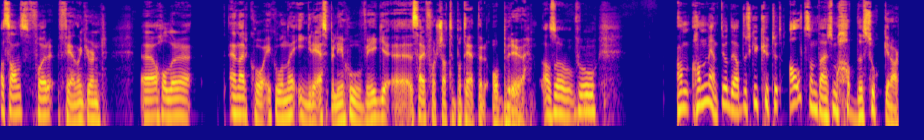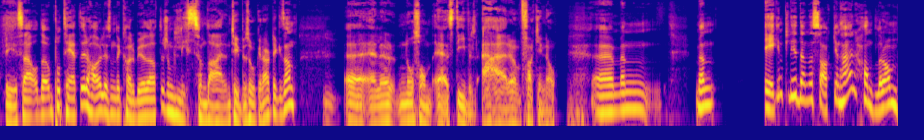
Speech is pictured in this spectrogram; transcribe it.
har sans for Fedon-kuren. Eh, holder NRK-ikonet Ingrid Espelid Hovig seg fortsatt til poteter og brød. Altså, han, han mente jo det at du skulle kutte ut alt sånt der som hadde sukkerart i seg. Og, det, og poteter har jo liksom det karbohydrater som liksom da er en type sukkerart, ikke sant? Eh, eller noe sånn eh, stivelse I don't fucking know. Eh, men, men egentlig denne saken her handler om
